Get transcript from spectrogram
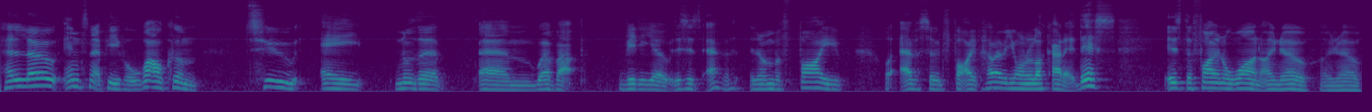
Hello, internet people. Welcome to a, another um, web app video. This is number five or episode five, however you want to look at it. This is the final one. I know, I know.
